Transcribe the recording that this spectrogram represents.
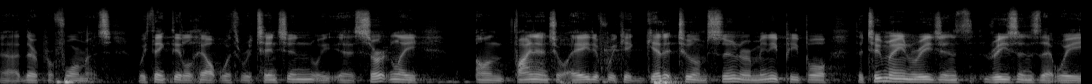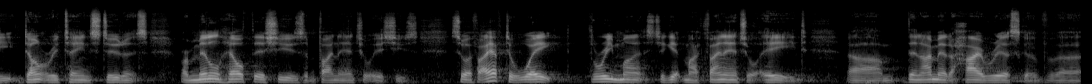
uh, their performance. We think it'll help with retention. We uh, certainly on financial aid, if we could get it to them sooner, many people, the two main regions, reasons that we don't retain students are mental health issues and financial issues. So if I have to wait three months to get my financial aid, um, then I'm at a high risk of, uh,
